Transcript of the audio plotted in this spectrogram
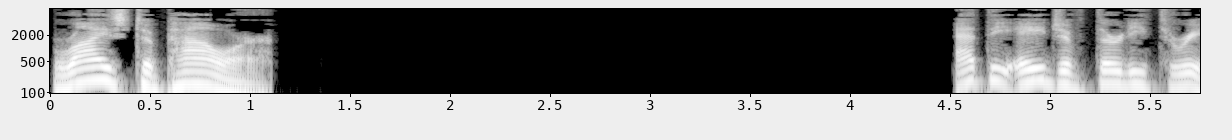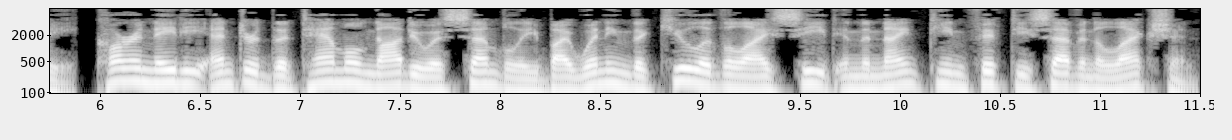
Rise to power At the age of 33, Karunanidhi entered the Tamil Nadu Assembly by winning the Kulathalai seat in the 1957 election.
